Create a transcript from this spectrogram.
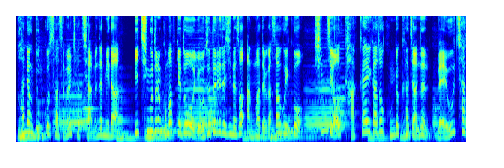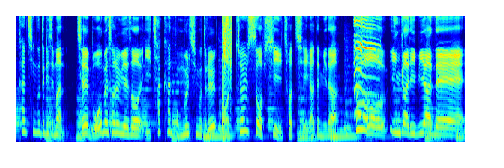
환영 눈꽃 사슴을 처치하면 됩니다. 이 친구들은 고맙게도 요주들을 대신해서 악마들과 싸우고 있고 심지어 가까이 가도 공격하지 않는 매우 착한 친구들이지만 제 모험 해설을 위해서 이 착한 동물 친구들을 어쩔 수 없이 처치해야 됩니다. 어, 인간이 미안해.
